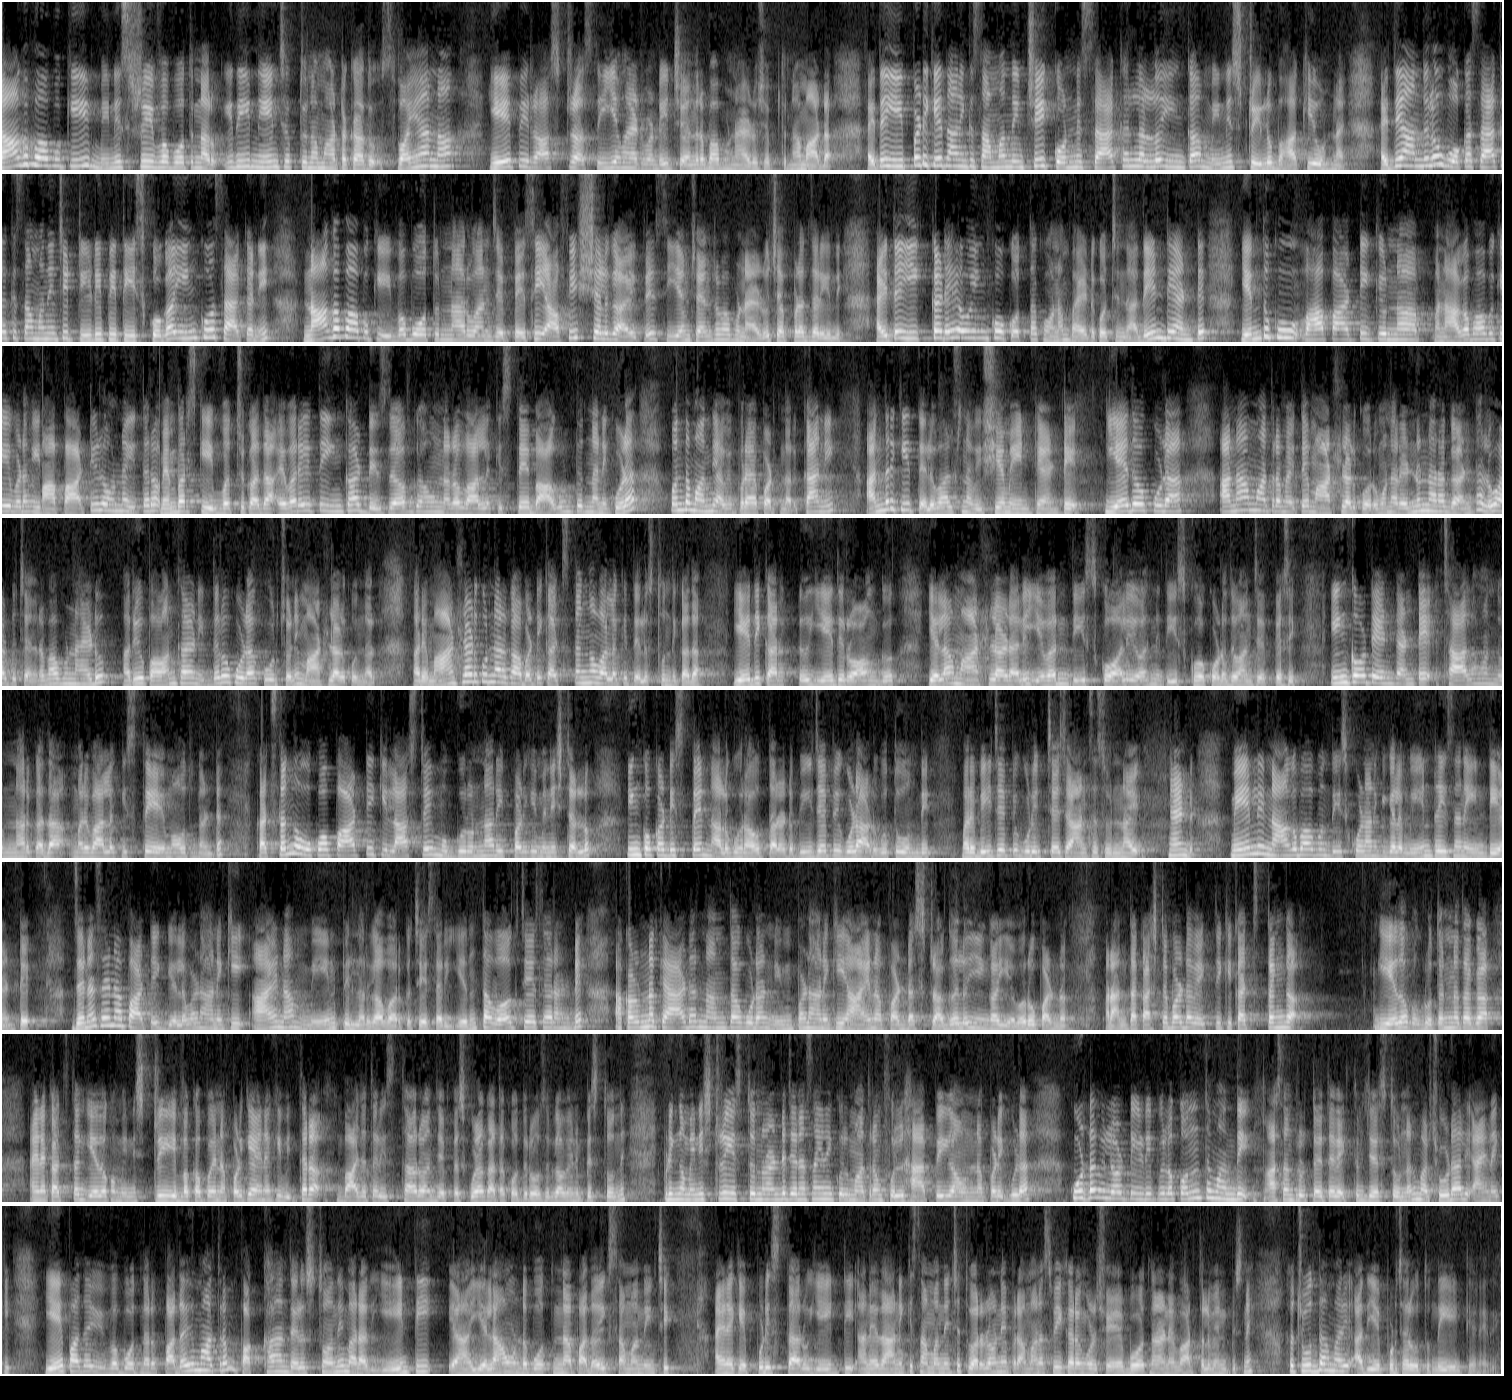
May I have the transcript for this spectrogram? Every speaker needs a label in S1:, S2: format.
S1: నాగబాబుకి ministry ఇవ్వబోతున్నారు. ఇది నేను చెప్తున్న మాట కాదు. స్వయాన ఏపీ రాష్ట్ర సీఎం అనేటువంటి చంద్రబాబు నాయుడు చెప్తున్న మాట. అయితే ఇప్పటికే దానికి సంబంధించి కొన్ని శాఖలలో ఇంకా మినిస్ట్రీలు బాకీ ఉన్నాయి. అయితే అందులో ఒక శాఖకి సంబంధించి టీడీపీ తీసుకోగా ఇంకో శాఖని నాగబాబుకి ఇవ్వబోతున్నారు అని చెప్పేసి అఫీషియల్గా అయితే సీఎం చంద్రబాబు నాయుడు చెప్పడం జరిగింది. అయితే ఇక్కడే ఇంకో కొత్త కోణం బయటకు వచ్చింది అదేంటి అంటే ఎందుకు ఆ పార్టీకి ఉన్న నాగబాబు నాగబాబుకి ఇవ్వడం ఆ పార్టీలో ఉన్న ఇతర మెంబర్స్కి ఇవ్వచ్చు కదా. ఎవరైతే ఇంకా డిజర్వ్గా ఉన్నారో వాళ్ళకి ఇస్తే బాగుంటుందని కూడా కొంతమంది అభిప్రాయపడుతున్నారు. కానీ అందరికీ తెలవాల్సిన విషయం ఏంటి అంటే ఏదో కూడా అనా అయితే మాట్లాడుకోరు. మొన్న రెండున్నర గంటలు అటు చంద్రబాబు నాయుడు మరియు పవన్ కళ్యాణ్ ఇద్దరూ కూడా కూర్చొని మాట్లాడుకున్నారు. మరి మాట్లాడుకున్నారు కాబట్టి ఖచ్చితంగా వాళ్ళకి తెలుస్తుంది కదా ఏది కరెక్ట్ ఏది రాంగ్ ఎలా మాట్లాడాలి ఎవరిని తీసుకోవాలి ఎవరిని తీసుకోకూడదు అని చెప్పేసి. ఇంకోటి ఏంటంటే చాలామంది ఉన్నారు కదా మరి వాళ్ళకి ఇస్తే ఏమవుతుందంటే ఖచ్చితంగా ఒక్కో పార్టీకి లాస్ట్ టైం ముగ్గురు ఉన్నారు ఇప్పటికీ మినిస్టర్లు ఇంకొకటి ఇస్తే నలుగురు అవుతారట. బీజేపీ కూడా కూడా అడుగుతూ ఉంది. మరి బీజేపీ కూడా ఇచ్చే ఛాన్సెస్ ఉన్నాయి. అండ్ మెయిన్లీ నాగబాబును తీసుకోవడానికి గల మెయిన్ రీజన్ ఏంటి అంటే జనసేన పార్టీ గెలవడానికి ఆయన మెయిన్ పిల్లర్గా వర్క్ చేశారు. ఎంత వర్క్ చేశారంటే అక్కడ ఉన్న క్యాడర్ని అంతా కూడా నింపడానికి ఆయన పడ్డ స్ట్రగుల్ ఇంకా ఎవరు పడ్డ మరి అంత కష్టపడ్డ వ్యక్తికి ఖచ్చితంగా ఏదో ఒక కృతజ్ఞతగా ఆయన ఖచ్చితంగా ఏదో ఒక మినిస్ట్రీ ఇవ్వకపోయినప్పటికీ ఆయనకి ఇతర బాధ్యతలు ఇస్తారు అని చెప్పేసి కూడా గత కొద్ది రోజులుగా వినిపిస్తుంది. ఇప్పుడు ఇంకా మినిస్ట్రీ ఇస్తున్నారంటే జన సైనికులు మాత్రం ఫుల్ హ్యాపీగా ఉన్నప్పటికీ కూడా కూటమిలో టీడీపీలో కొంతమంది అసంతృప్తి అయితే వ్యక్తం చేస్తున్నారు. మరి చూడాలి ఆయనకి ఏ పదవి ఇవ్వబోతున్నారు. పదవి మాత్రం పక్కా అని తెలుస్తోంది. మరి అది ఏంటి? ఎలా ఉండబోతుంది? ఆ పదవికి సంబంధించి ఆయనకి ఎప్పుడు ఇస్తారు? ఏంటి? అనే దానికి సంబంధించి త్వరలోనే ప్రమాణ స్వీకారం కూడా చేయబోతున్నారు అనే వార్తలు వినిపిస్తున్నాయి. సో చూద్దాం మరి అది ఎప్పుడు జరుగుతుంది ఏంటి అనేది.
